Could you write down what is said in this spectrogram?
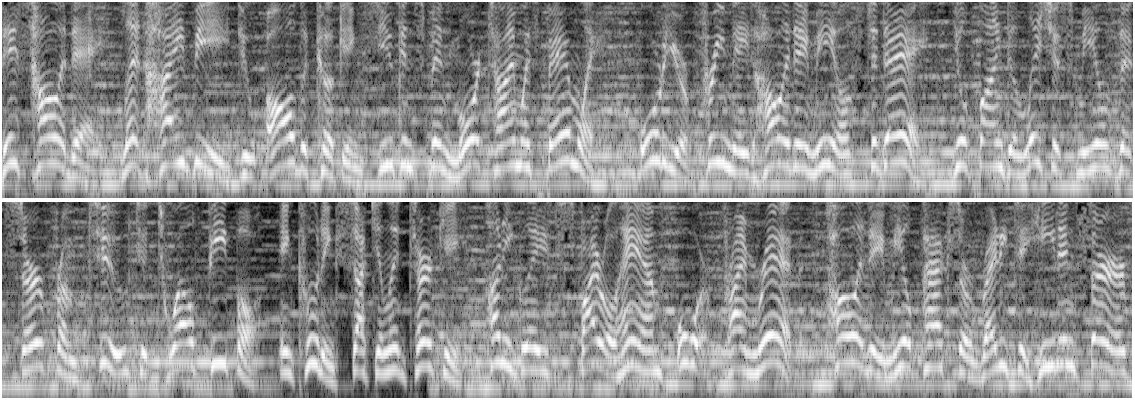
This holiday, let Hy-Vee do all the cooking so you can spend more time with family. Order your pre-made holiday meals today. You'll find delicious meals that serve from 2 to 12 people, including succulent turkey, honey glazed spiral ham, or prime rib. Holiday meal packs are ready to heat and serve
